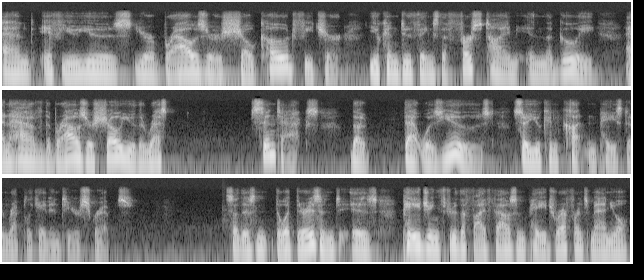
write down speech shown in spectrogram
And if you use your browser's show code feature, you can do things the first time in the GUI and have the browser show you the rest syntax the, that was used so you can cut and paste and replicate into your scripts. So there's what there isn't is paging through the 5,000 page reference manual,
